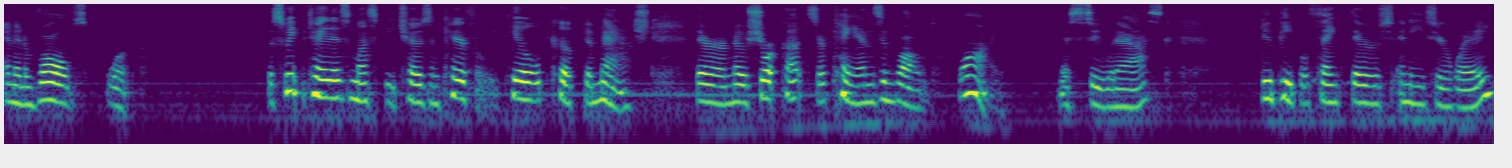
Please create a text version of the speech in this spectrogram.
and it involves work. The sweet potatoes must be chosen carefully, peeled, cooked, and mashed. There are no shortcuts or cans involved. Why? Miss Sue would ask. Do people think there's an easier way?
